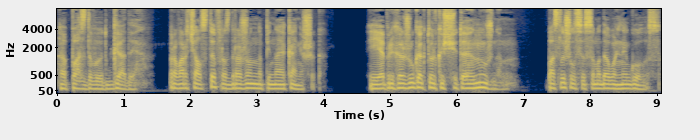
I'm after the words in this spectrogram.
«Опаздывают гады», — проворчал Стеф, раздраженно пиная камешек. «Я прихожу, как только считаю нужным», — послышался самодовольный голос.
